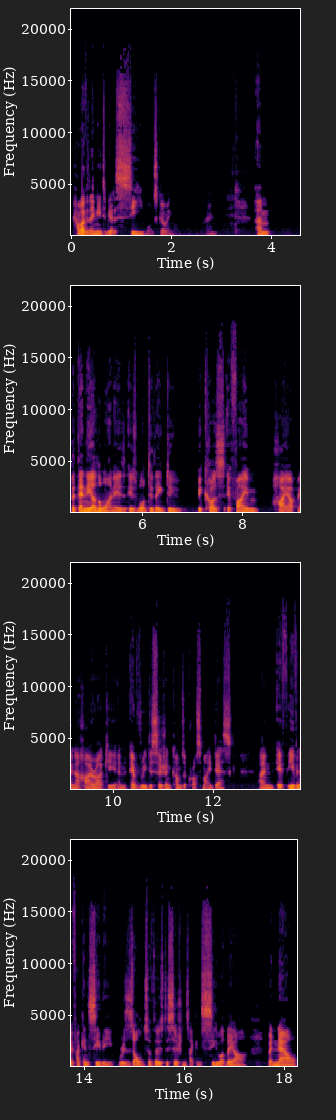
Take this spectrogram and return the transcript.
However, they need to be able to see what's going on, right? Um, but then the other one is is what do they do? Because if I'm high up in a hierarchy and every decision comes across my desk, and if even if I can see the results of those decisions, I can see what they are, but now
